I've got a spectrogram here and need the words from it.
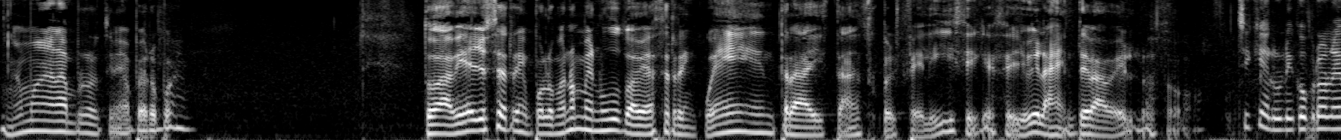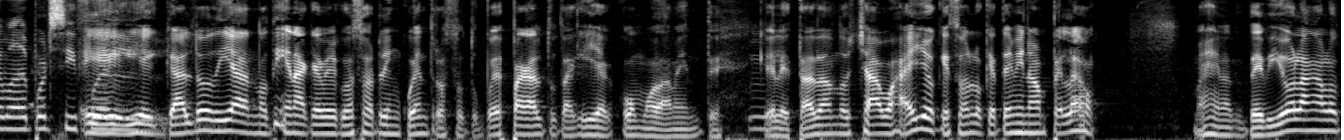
Vamos a la próxima, pero pues. Todavía ellos se por lo menos menudo todavía se reencuentra y están súper felices y qué sé yo, y la gente va a verlos. Sí, que el único problema de por sí fue Eh, el... Y Edgardo Díaz no tiene nada que ver con esos reencuentros. O tú puedes pagar tu taquilla cómodamente. Mm. Que le estás dando chavos a ellos, que son los que terminaron pelados. Imagínate, te violan a los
